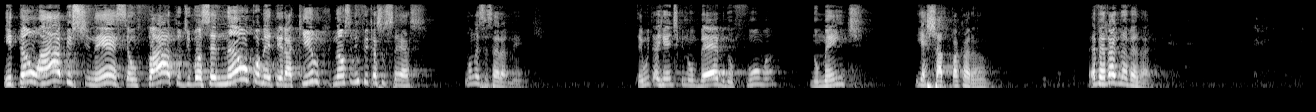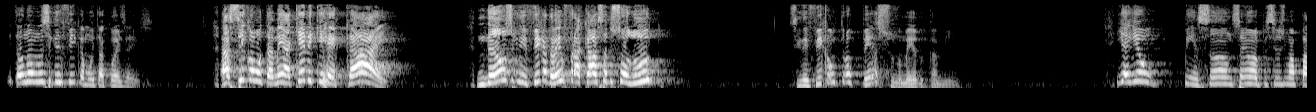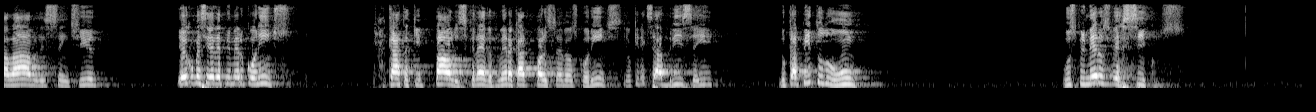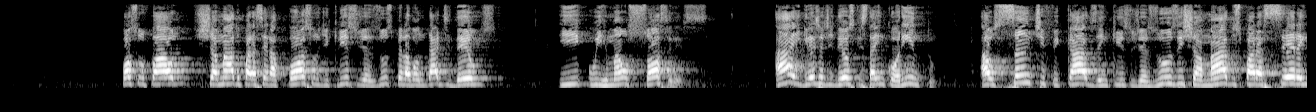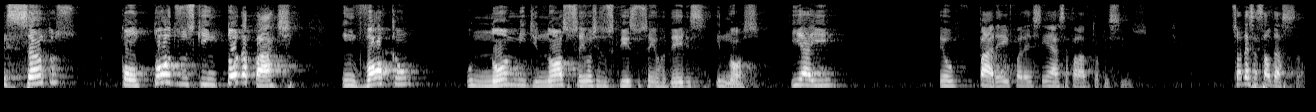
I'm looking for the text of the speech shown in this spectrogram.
Então, a abstinência, o fato de você não cometer aquilo, não significa sucesso. Não necessariamente. Tem muita gente que não bebe, não fuma, não mente, e é chato pra caramba. É verdade ou não é verdade? Então não, não significa muita coisa isso. Assim como também aquele que recai, não significa também um fracasso absoluto. Significa um tropeço no meio do caminho. E aí eu pensando, Senhor, eu preciso de uma palavra nesse sentido. E eu comecei a ler 1 Coríntios. A carta que Paulo escreve, a primeira carta que Paulo escreve aos Coríntios. Eu queria que você abrisse aí no capítulo 1. Os primeiros versículos. Apóstolo Paulo, chamado para ser apóstolo de Cristo Jesus pela vontade de Deus, e o irmão Sócenes. A igreja de Deus que está em Corinto, aos santificados em Cristo Jesus e chamados para serem santos, com todos os que em toda parte invocam o nome de nosso Senhor Jesus Cristo, Senhor deles e nosso. E aí eu parei e falei assim: é essa palavra que eu preciso. Só dessa saudação.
